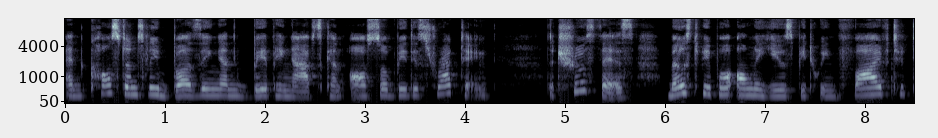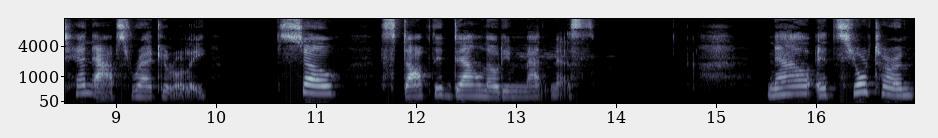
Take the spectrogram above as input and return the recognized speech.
And constantly buzzing and beeping apps can also be distracting. The truth is, most people only use between 5 to 10 apps regularly. So, stop the downloading madness. Now it's your turn.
